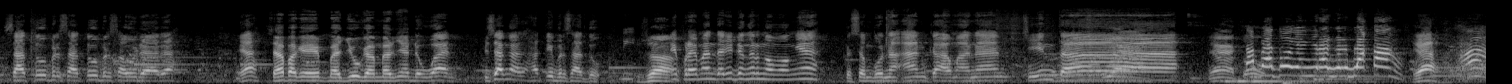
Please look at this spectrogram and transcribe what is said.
Satu bersatu bersaudara. Ya, saya pakai baju gambarnya The One. Bisa nggak hati bersatu? Bisa. Ini preman tadi denger ngomongnya kesempurnaan, keamanan, cinta. Ya, tuh. Siapa tuh yang nyerang dari belakang? Ya. Ah,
